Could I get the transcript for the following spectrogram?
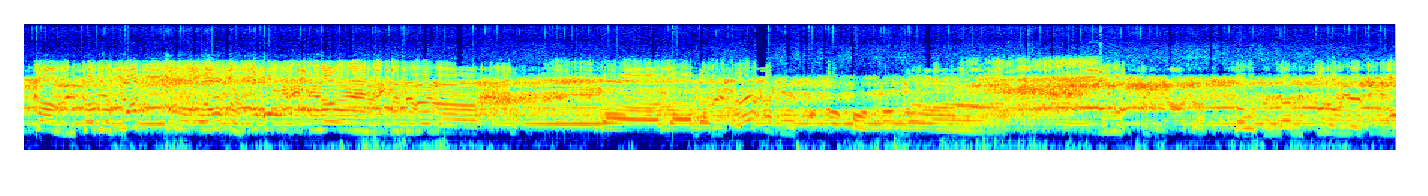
Alessandro, Italia 4, eh, dopo mi ridirai, ripeterai la, la, la, la referenza che purtroppo non, eh, non l'ho segnata, stavo segnando il tuo nominativo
